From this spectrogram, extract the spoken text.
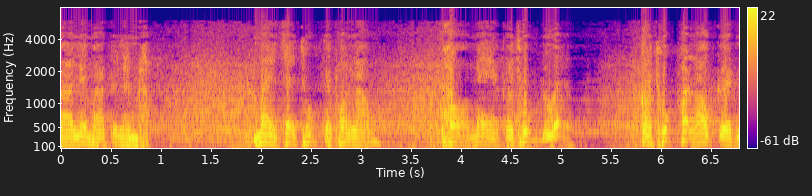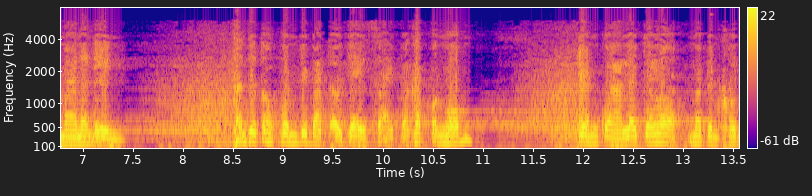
มาเรื่อยมาเป็นลำดับไม่ใช่ทุกข์แต่เพราะเรา พ่อแม่ก็ทุกข์ด้วย ก็ทุกข์เพราะเราเกิดมานั่นเอง ท่านจะต้องปฏิบัติเอาใจใส่ประคับประงม จนกว่าเราจะรอดมาเป็นคน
